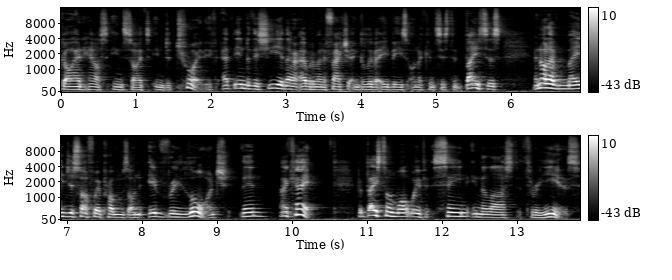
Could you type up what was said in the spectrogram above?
Guidehouse Insights in Detroit. If at the end of this year they are able to manufacture and deliver EVs on a consistent basis and not have major software problems on every launch, then okay. But based on what we've seen in the last three years,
